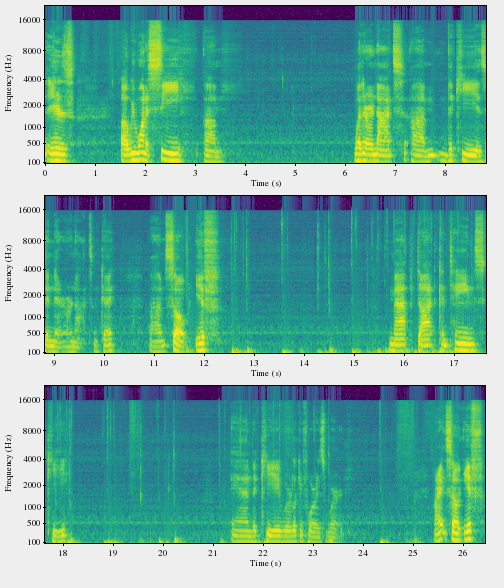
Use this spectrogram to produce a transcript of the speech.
is uh, we want to see um, whether or not um, the key is in there or not, okay? Um, so if map dot contains key and the key we're looking for is word. All right, so if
